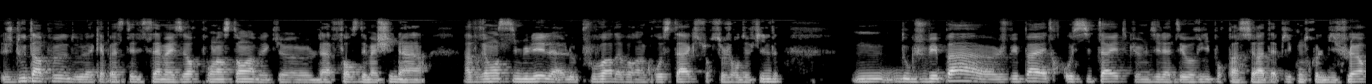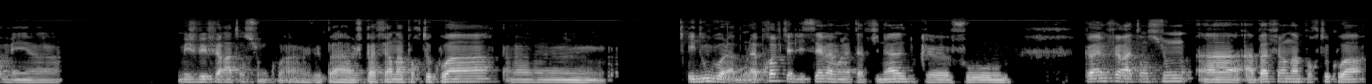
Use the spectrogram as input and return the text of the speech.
je doute un peu de la capacité d'Issamizer pour l'instant avec euh, la force des machines à, vraiment simuler le pouvoir d'avoir un gros stack sur ce genre de field. Hmm, Donc je vais pas, je vais pas être aussi tight que me dit la théorie pour partir à tapis contre le bifleur, mais mais je vais faire attention quoi. Je vais pas, je vais pas faire n'importe quoi. Et donc voilà, bon, la preuve qu'il y a de l'ICM avant la table finale, donc faut quand même faire attention à, à pas faire n'importe quoi.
